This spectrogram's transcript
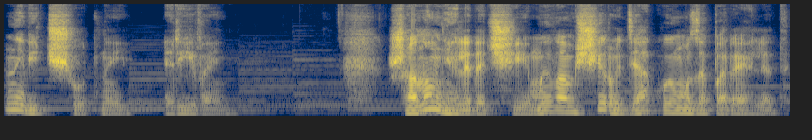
невідчутний рівень. Шановні глядачі, ми вам щиро дякуємо за перегляд.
